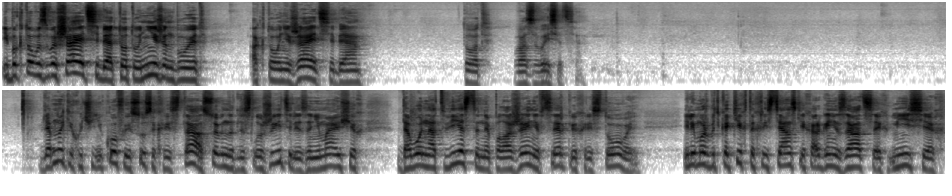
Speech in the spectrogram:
ибо кто возвышает себя, тот унижен будет, а кто унижает себя, тот возвысится. Для многих учеников Иисуса Христа, особенно для служителей, занимающих довольно ответственное положение в Церкви Христовой, или, может быть, каких-то христианских организациях, миссиях,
